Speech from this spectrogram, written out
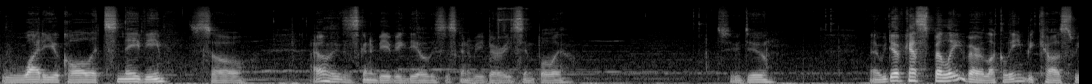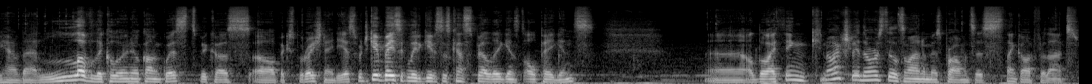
what do you call it navy so I don't think this is going to be a big deal this is going to be very simple to do uh, we do have casus belli, very luckily, because we have that lovely colonial conquest because of exploration ideas, which give, basically gives us casus belli against all pagans. Uh, although I think, no actually there are still some animist provinces, thank god for that.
